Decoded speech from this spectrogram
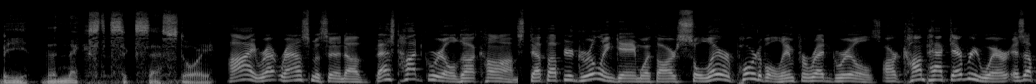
Be the next success story. Hi, Rhett Rasmussen of BestHotGrill.com. Step up your grilling game with our Solaire portable infrared grills. Our compact everywhere is a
